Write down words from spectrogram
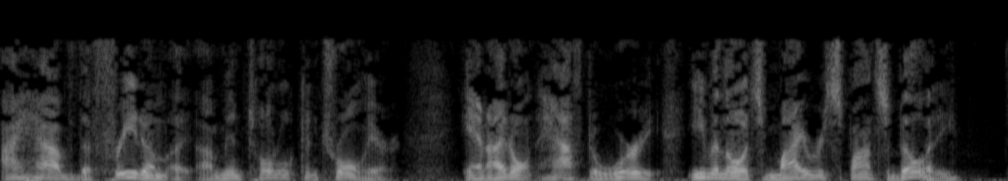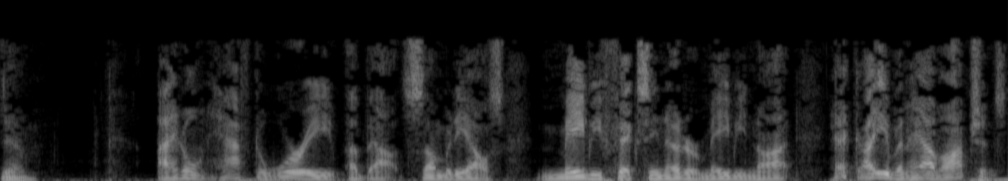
I have the freedom. I'm in total control here, and I don't have to worry. Even though it's my responsibility, Yeah. I don't have to worry about somebody else maybe fixing it or maybe not. Heck, I even have options.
